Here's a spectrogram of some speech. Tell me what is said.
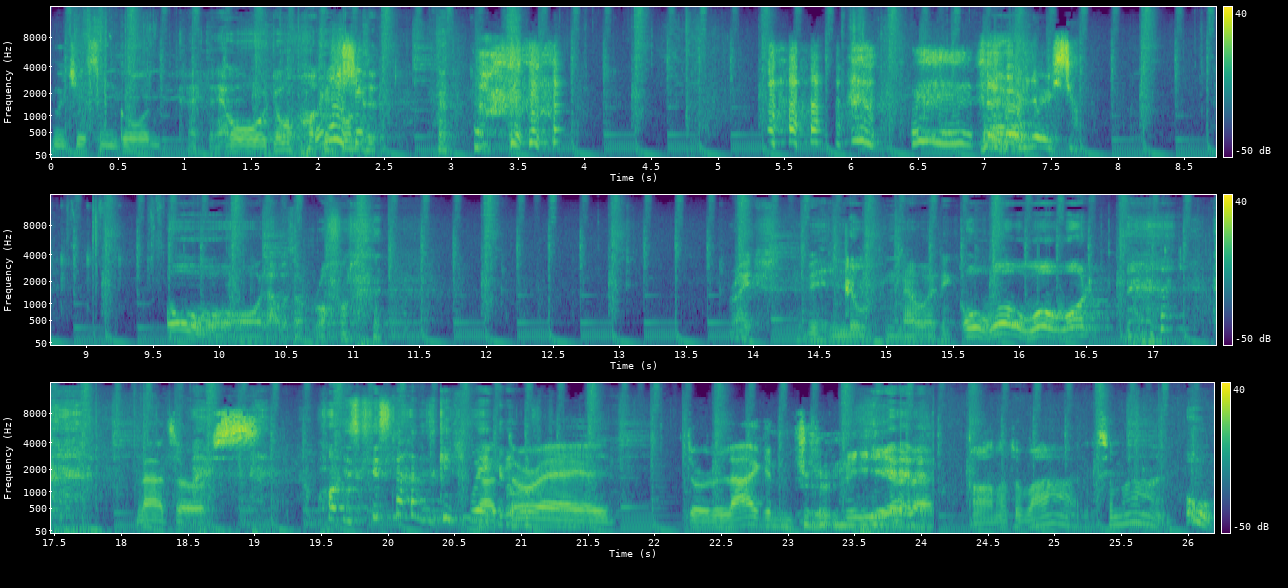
With you some gold. Oh, don't fucking Oh, oh, that was a rough one. right, a bit looting now, I think. Oh, whoa, whoa, what? Lads are. s- What is this? This keeps Lad, waking up. they're, uh, they're lagging for me. Yeah. Oh, not too bad. It's a man. Oh,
